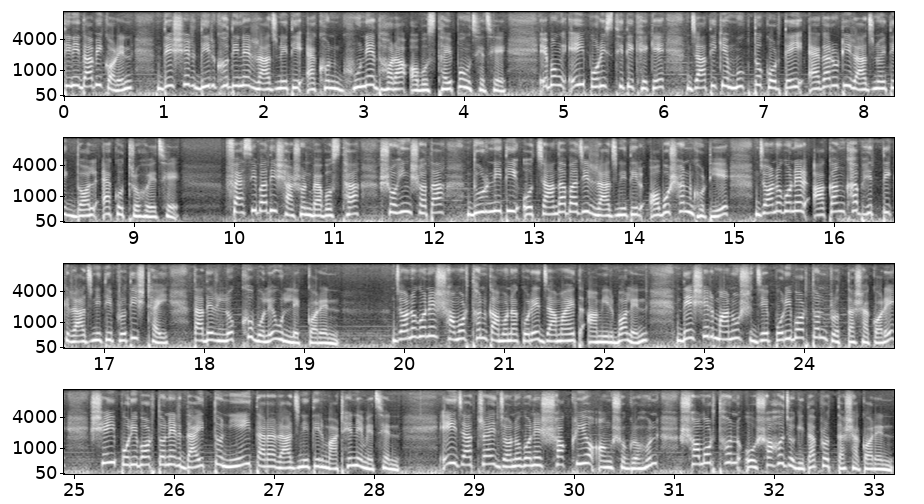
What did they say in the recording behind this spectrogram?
তিনি দাবি করেন, দেশের দীর্ঘদিনের রাজনীতি এখন ঘুণে ধরা অবস্থায় পৌঁছেছে এবং এই পরিস্থিতি থেকে জাতিকে মুক্ত করতেই এগারোটি রাজনৈতিক দল একত্র হয়েছে। ফ্যাসিবাদী শাসন ব্যবস্থা সহিংসতা, দুর্নীতি ও চাঁদাবাজির রাজনীতির অবসান ঘটিয়ে জনগণের আকাঙ্ক্ষাভিত্তিক রাজনীতি প্রতিষ্ঠাই তাদের লক্ষ্য বলে উল্লেখ করেন। জনগণের সমর্থন কামনা করে জামায়াত আমির বলেন, দেশের মানুষ যে পরিবর্তন প্রত্যাশা করে, সেই পরিবর্তনের দায়িত্ব নিয়েই তারা রাজনীতির মাঠে নেমেছেন। এই যাত্রায় জনগণের সক্রিয় অংশগ্রহণ, সমর্থন ও সহযোগিতা প্রত্যাশা করেন।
